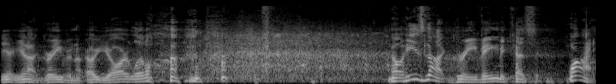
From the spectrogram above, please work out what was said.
You're not grieving. Oh, you are little? no, he's not grieving because, why?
